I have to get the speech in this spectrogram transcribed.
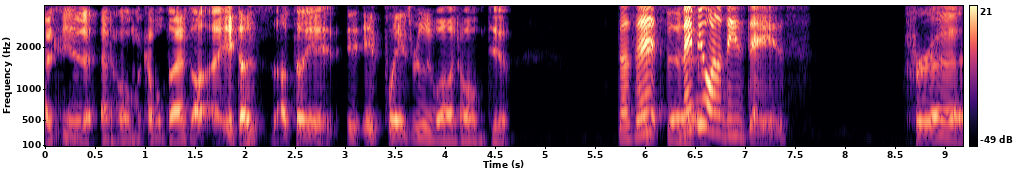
i've seen it at home a couple times it does i'll tell you it, it plays really well at home too Does it? Uh, Maybe one of these days. for uh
